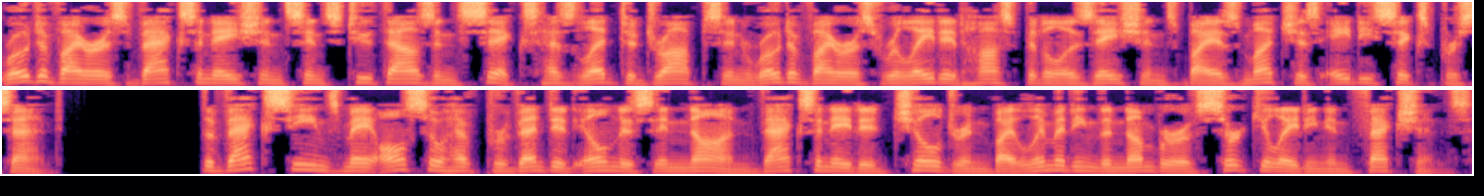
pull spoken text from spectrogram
rotavirus vaccination since 2006 has led to drops in rotavirus-related hospitalizations by as much as 86%. The vaccines may also have prevented illness in non-vaccinated children by limiting the number of circulating infections.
